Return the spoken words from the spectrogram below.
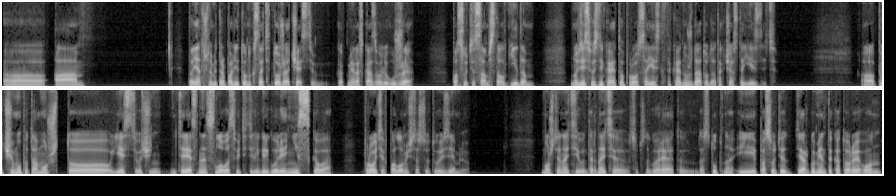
А, а понятно, что митрополит, он, кстати, тоже отчасти, как мне рассказывали, уже по сути, сам стал гидом. Но здесь возникает вопрос, а есть ли такая нужда туда так часто ездить? А почему? Потому что есть очень интересное слово святителя Григория Низского против паломничества в Святую Землю. Можете найти в интернете, собственно говоря, это доступно. И, по сути, те аргументы, которые он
